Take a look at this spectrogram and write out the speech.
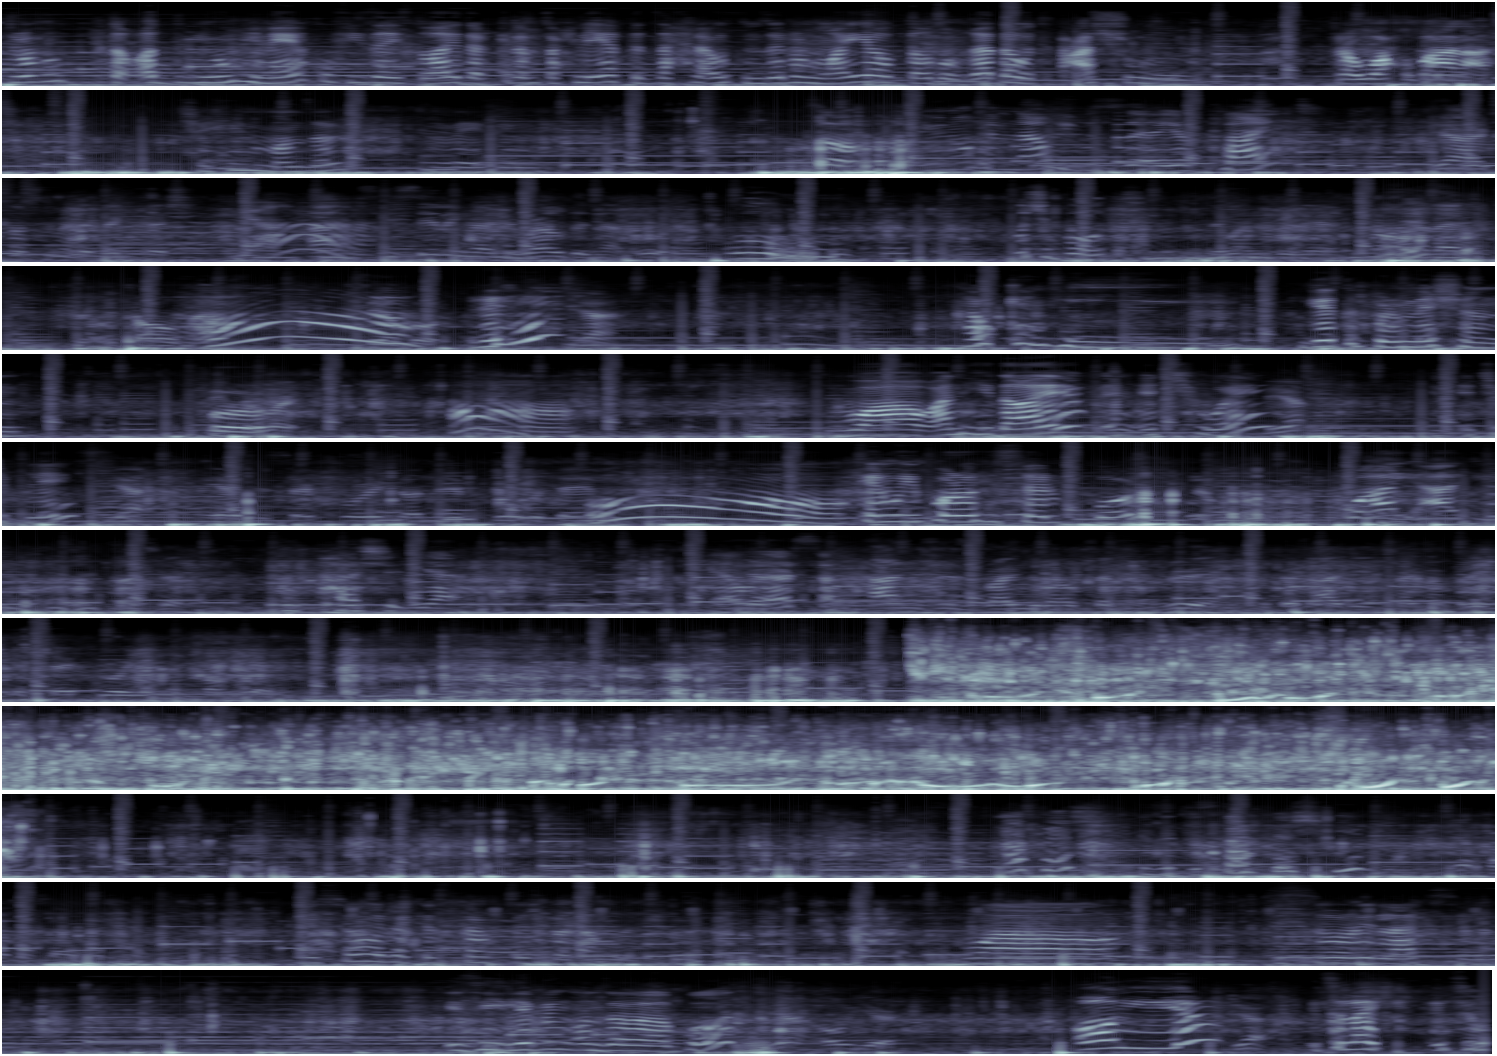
وتروحوا تقضوا اليوم هناك وفي زي سلايدر كده مزحلقة بتتزحلقوا وتنزلوا المية وبتاخدوا الغدا وتتعشوا وتروحوا بقى على العشاء شايفين المنظر؟ amazing So, you know him now? He was uh, your client? Yeah, our customer at Big Fish. Yeah. Hans, he's sailing around the world in that boat. Oh. Which boat? The one over there. No, on the left. With the tall mast. Oh, really? Yeah. How can he get the permission for? Ah. Wow, and he dive in each way? Yeah. In each place? Yeah. He has his surfboards on the with. Oh, can we borrow his surfboard? No. Why, Adi? That's it. Passion, yeah. Yeah, we are some. Hans' round the world trip is ruined because Adi and Simon break his surfboard in the cockpit. Thank you.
